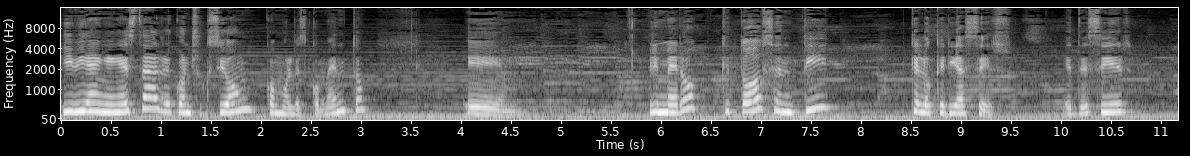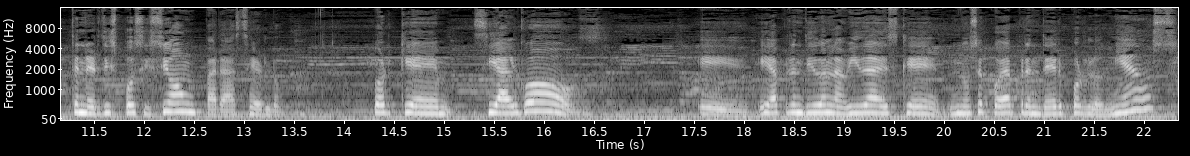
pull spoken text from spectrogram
Y bien en esta reconstrucción como les comento eh, primero que todo sentí que lo quería hacer, es decir, tener disposición para hacerlo. Porque si algo eh, he aprendido en la vida es que no se puede aprender por los miedos,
